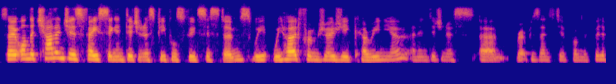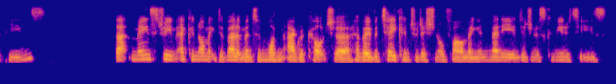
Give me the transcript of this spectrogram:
So on the challenges facing Indigenous people's food systems, we, we heard from Joji Carino, an Indigenous um, representative from the Philippines, that mainstream economic development and modern agriculture have overtaken traditional farming in many Indigenous communities.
